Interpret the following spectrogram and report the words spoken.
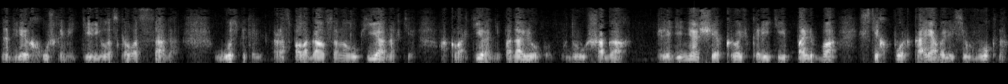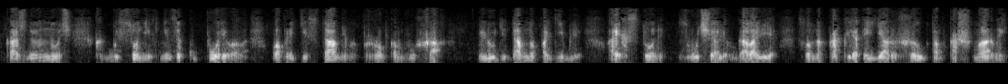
над верхушками Кирилловского сада. Госпиталь располагался на Лукьяновке, а квартира неподалеку, в двух шагах. Леденящая кровь, крики и пальба с тех пор корябались в окна каждую ночь, как бы Соня их не закупоривала, вопреки ставням и пробкам в ушах. Люди давно погибли, а их стоны звучали в голове, словно проклятый Яр жил там кошмарный,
